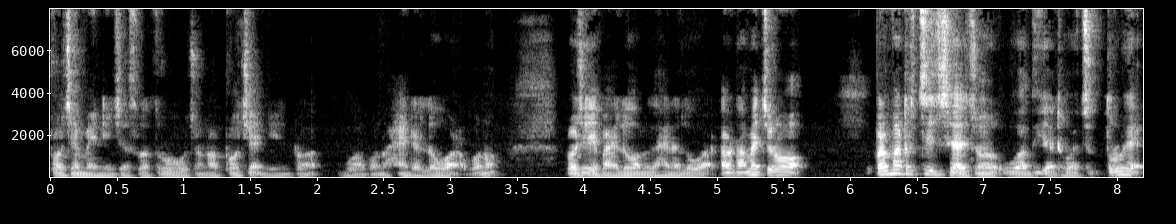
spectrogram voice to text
project manager ဆိုတော့သူတို့ကိုကျွန်တော် project အနေနဲ့တော့ဟိုပါပေါ့နော် handle လုပ်ရတာပေါ့နော် project တွေပိုင်းလုပ်ရမှာ handle လုပ်ရတာအဲ့တော့ဒါပေမဲ့ကျွန်တော်ပထမတစ်ချက်ချက်ကျွန်တော်ဟိုအတိအကျထုတ်သူတို့ရဲ့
